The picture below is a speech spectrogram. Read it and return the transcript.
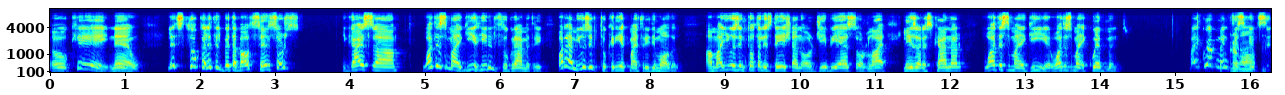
Okay, now let's talk a little bit about sensors. You guys, uh, what is my gear here in photogrammetry? What I'm using to create my 3D model? Am I using total station or GPS or laser scanner? What is my gear? What is my equipment? My equipment is Drone. consi-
